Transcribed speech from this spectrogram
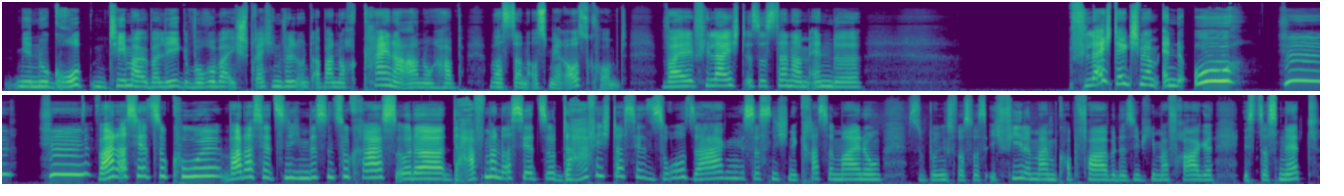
mir nur grob ein Thema überlege, worüber ich sprechen will und aber noch keine Ahnung habe, was dann aus mir rauskommt. Weil vielleicht ist es dann am Ende, vielleicht denke ich mir am Ende, uh, hm, hm, war das jetzt so cool? War das jetzt nicht ein bisschen zu krass? Oder darf man das jetzt so? Darf ich das jetzt so sagen? Ist das nicht eine krasse Meinung? Das ist übrigens was, was ich viel in meinem Kopf habe, dass ich mich immer frage, ist das nett?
